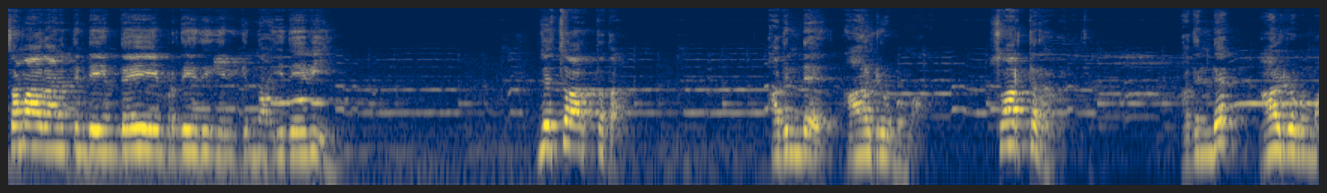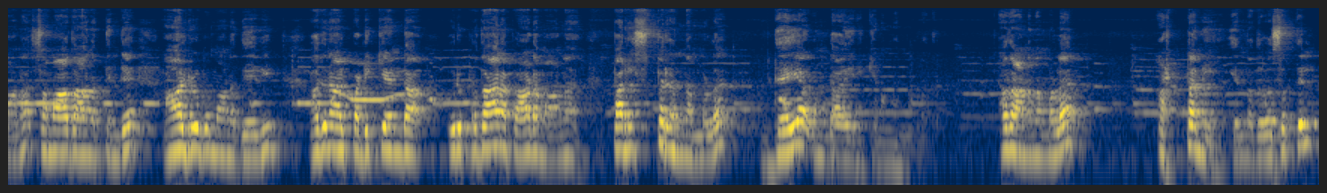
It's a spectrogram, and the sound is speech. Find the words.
സമാധാനത്തിന്റെയും ദയയെയും പ്രതിനിധീകരിക്കുന്ന ഈ ദേവി നിസ്വാർത്ഥത അതിന്റെ ആൾരൂപമാണ്. സ്വാർത്ഥരാകരുത്. അതിന്റെ ആൾരൂപമാണ് സമാധാനത്തിന്റെ ആൾരൂപമാണ് ദേവി. അതിനാൽ പഠിക്കേണ്ട ഒരു പ്രധാന പാഠമാണ് പരസ്പരം നമ്മൾ ദയ ഉണ്ടായിരിക്കണം എന്നുള്ളത്. അതാണ് നമ്മൾ അഷ്ടമി എന്ന ദിവസത്തിൽ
